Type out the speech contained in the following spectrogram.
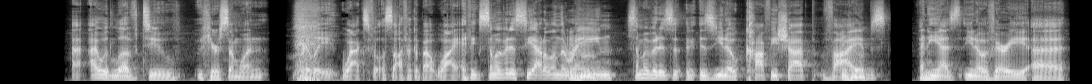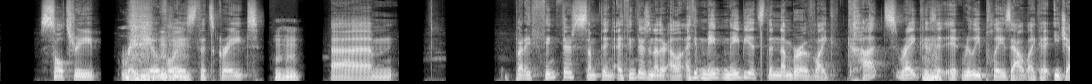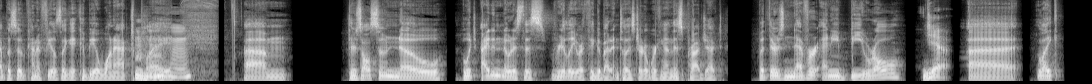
I, I would love to hear someone really wax philosophic about why. I think some of it is Seattle in the Mm-hmm. rain. Some of it is is you know coffee shop vibes, Mm-hmm. and he has you know a very uh, sultry radio voice that's great. mhm. Um, but I think there's something. I think there's another element. I think may- maybe it's the number of like cuts, right? Because Mm-hmm. it, it really plays out like a, each episode kind of feels like it could be a one act play. Um, there's also no, which I didn't notice this really or think about it until I started working on this project. But there's never any B roll, Yeah. uh, like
